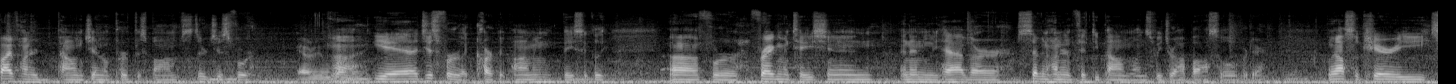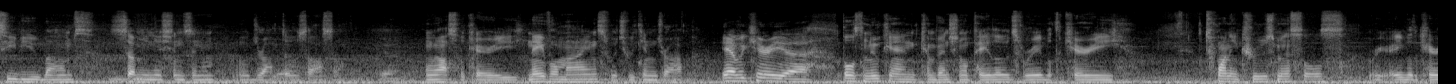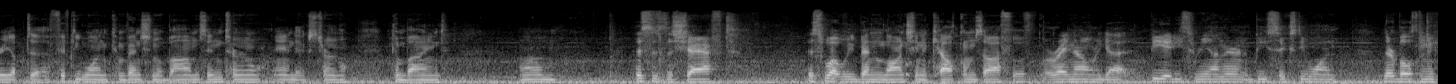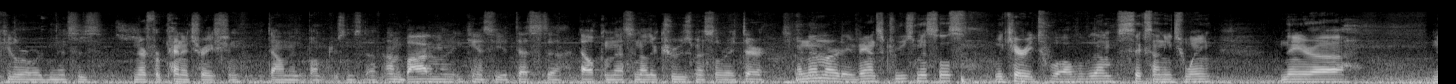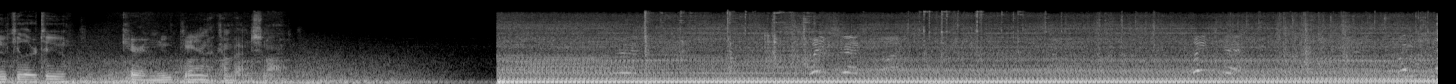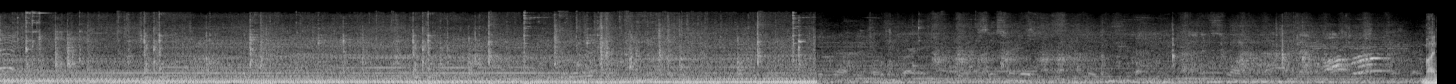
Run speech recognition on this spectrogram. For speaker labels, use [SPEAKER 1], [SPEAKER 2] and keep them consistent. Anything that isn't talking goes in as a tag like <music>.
[SPEAKER 1] 500 pound general purpose bombs. They're just for,
[SPEAKER 2] Aerial
[SPEAKER 1] uh,
[SPEAKER 2] bombing.
[SPEAKER 1] yeah, just for like carpet bombing, basically, uh, for fragmentation. And then we have our 750 pound ones we drop also over there. We also carry CBU bombs, submunitions in them. We'll drop those also.
[SPEAKER 2] Yeah.
[SPEAKER 1] And we also carry naval mines, which we can drop. Yeah, we carry uh, both nuke and conventional payloads. We're able to carry 20 cruise missiles. We're able to carry up to 51 conventional bombs, internal and external, combined. Um, this is the shaft. This is what we've been launching the CALCMs off of. But right now we got B-83 on there and a B-61. They're both nuclear ordinances, and they're for penetration down in the bunkers and stuff. On the bottom, you can't see it. That's the ALCM. That's another cruise missile right there. And them are the advanced cruise missiles. We carry 12 of them, six on each wing. And they're uh, nuclear too, carry a nuke and a conventional.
